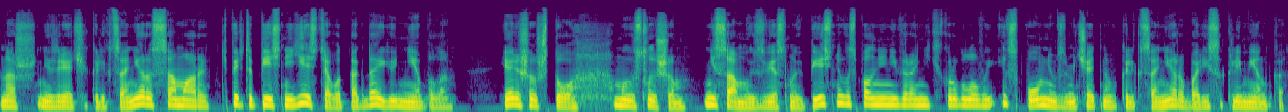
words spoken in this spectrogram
наш незрячий коллекционер из Самары. Теперь-то песня есть, а вот тогда ее не было. Я решил, что мы услышим не самую известную песню в исполнении Вероники Кругловой и вспомним замечательного коллекционера Бориса Клименко.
